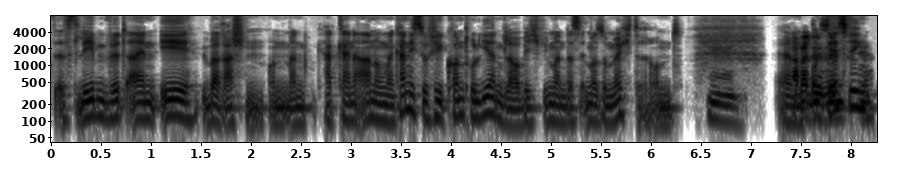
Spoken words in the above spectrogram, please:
das Leben wird einen eh überraschen und man hat keine Ahnung, man kann nicht so viel kontrollieren, glaube ich, wie man das immer so möchte. Und, Hm. ähm, Aber und deswegen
